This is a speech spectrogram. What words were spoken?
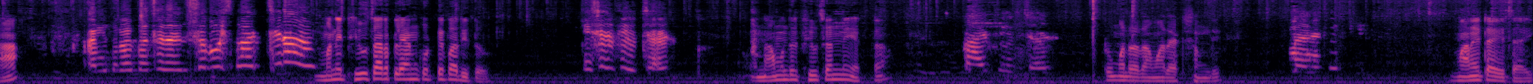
হ্যাঁ না মানে ফিউচার প্ল্যান করতে পারি তো? কিসের ফিউচার মানে আমাদের ফিউচার নেই একটা। কার ফিউচার তোমার আর আমার একসঙ্গে। মানে? মানেটা এটাই।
